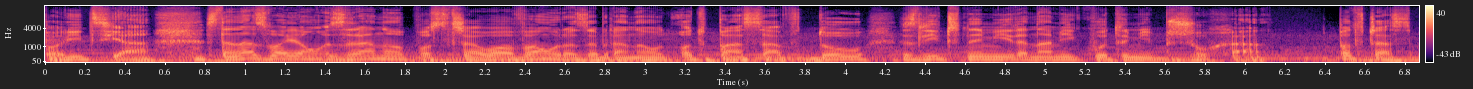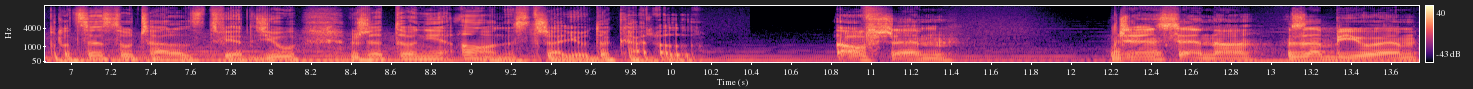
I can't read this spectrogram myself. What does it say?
Policja znalazła ją z raną postrzałową, rozebraną od pasa w dół, z licznymi ranami kłutymi brzucha. Podczas procesu Charles twierdził, że to nie on strzelił do Carol. Owszem, Jensena zabiłem,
